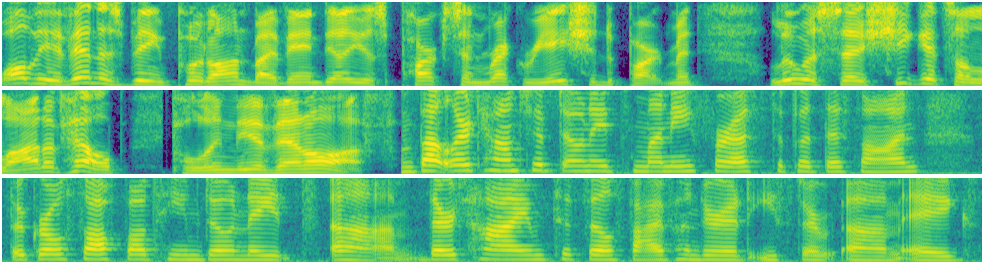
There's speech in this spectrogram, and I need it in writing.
While the event is being put on by Vandalia's Parks and Recreation Department, Lewis says she gets a lot of help pulling the event off. Butler Township donates money for us to put this on. The girls softball team donates um, their time to fill 500 Easter um, eggs,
